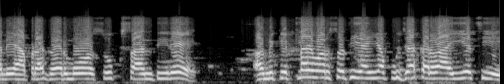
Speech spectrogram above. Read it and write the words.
અને આપણા ઘરમાં સુખ શાંતિ રહે. અમે કેટલાય વર્ષોથી અહીંયા પૂજા કરવા આવીએ છીએ.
